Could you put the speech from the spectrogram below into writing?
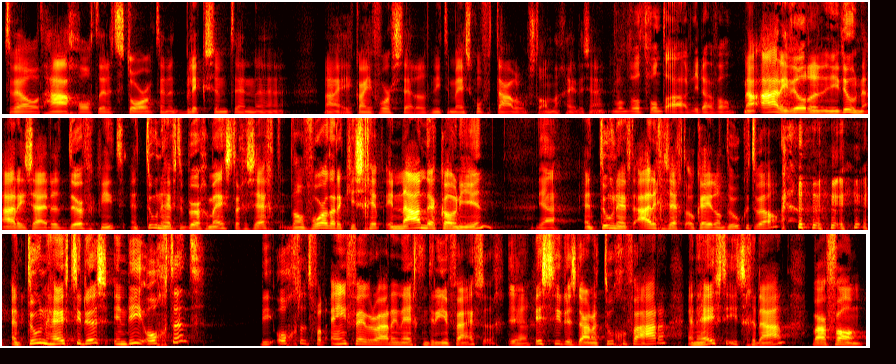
Terwijl het hagelt en het stormt en het bliksemt. En nou, je kan je voorstellen dat het niet de meest comfortabele omstandigheden zijn. Want wat vond Arie daarvan? Nou, Arie wilde het niet doen. Arie zei, dat durf ik niet. En toen heeft de burgemeester gezegd, dan vorder ik je schip in naam der koningin. Ja. En toen heeft Arie gezegd, oké, okay, dan doe ik het wel. en toen heeft hij dus in die ochtend die ochtend van 1 februari 1953 ja. is hij dus daar naartoe gevaren en heeft hij iets gedaan waarvan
